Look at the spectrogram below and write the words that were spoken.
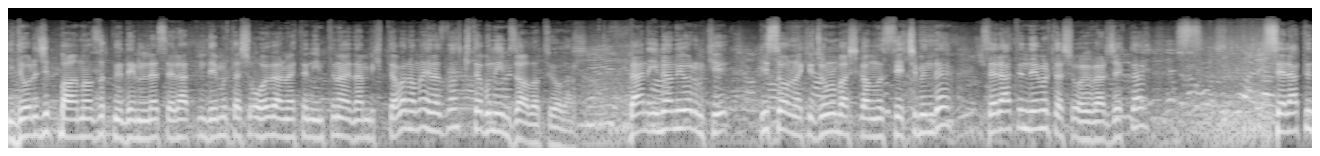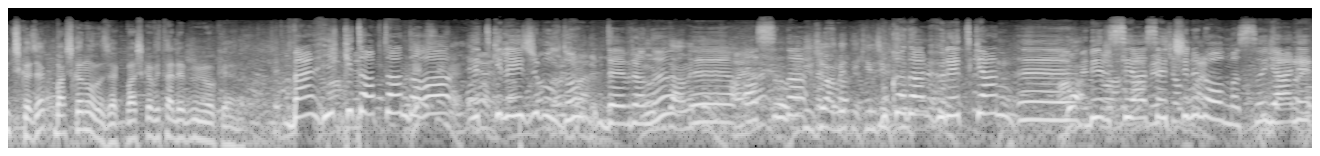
ideolojik bağnazlık nedeniyle Selahattin Demirtaş'a oy vermekten imtina eden bir kitle var ama en azından kitabını imzalatıyorlar. Ben inanıyorum ki bir sonraki Cumhurbaşkanlığı seçiminde Selahattin Demirtaş'a oy verecekler. Selahattin çıkacak, başkan olacak. Başka bir talebim yok yani. Ben ilk kitaptan daha etkileyici buldum Devran'ı. Ee, aslında bu kadar üretken e, bir siyasetçinin olması, yani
